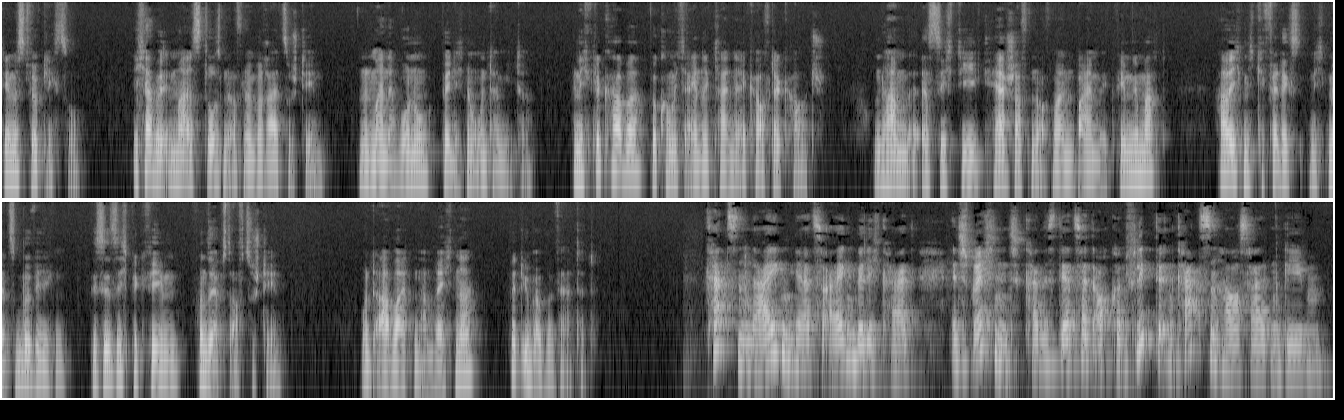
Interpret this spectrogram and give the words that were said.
Dem ist wirklich so. Ich habe immer als Dosenöffner bereit zu stehen und in meiner Wohnung bin ich nur Untermieter. Wenn ich Glück habe, bekomme ich eine kleine Ecke auf der Couch. Und haben es sich die Herrschaften auf meinen Beinen bequem gemacht, habe ich mich gefälligst nicht mehr zu bewegen, bis sie sich bequemen, von selbst aufzustehen. Und Arbeiten am Rechner wird überbewertet. Katzen neigen ja zur Eigenwilligkeit. Entsprechend kann es derzeit auch Konflikte in Katzenhaushalten geben.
